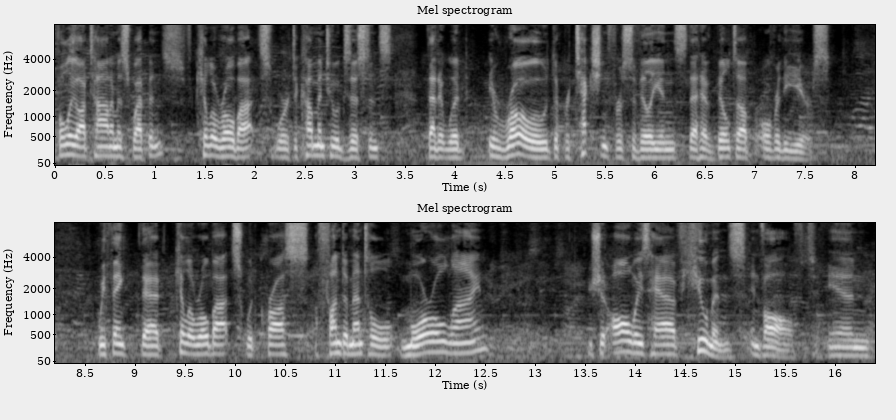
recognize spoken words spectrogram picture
fully autonomous weapons, killer robots, were to come into existence, that it would erode the protection for civilians that have built up over the years. We think that killer robots would cross a fundamental moral line. You should always have humans involved in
